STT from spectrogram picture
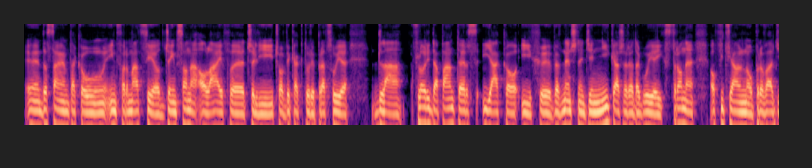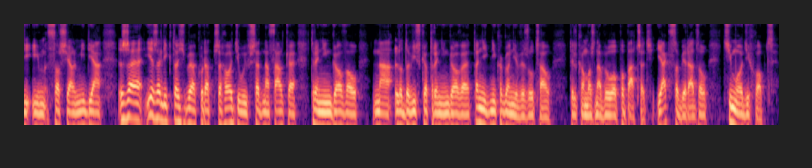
e, dostałem taką informację od Jamesona Olive, e, czyli człowieka, który pracuje dla Florida Panthers jako ich e, wewnętrzny dziennikarz, redaguje ich stronę oficjalną, prowadzi im social media, że jeżeli ktoś by akurat przechodził i wszedł na salkę treningową, na lodowisko treningowe, to nikt nikogo nie wyrzucał, tylko można było popatrzeć, jak sobie radzą ci młodzi chłopcy.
